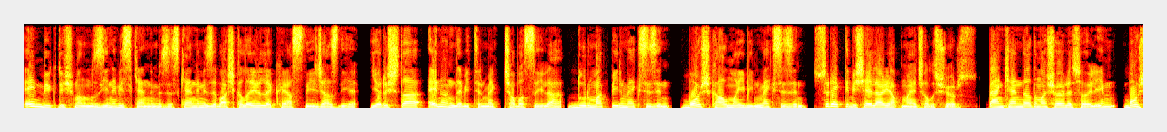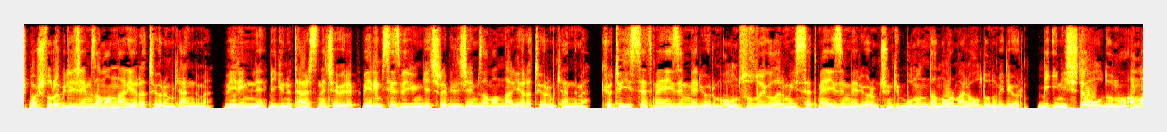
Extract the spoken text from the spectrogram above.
En büyük düşmanımız yine biz kendimiziz. Kendimizi başkalarıyla kıyaslayacağız diye. Yarışta en önde bitirmek çabasıyla durmak bilmeksizin, boş kalmayı bilmeksizin sürekli bir şeyler yapmaya çalışıyoruz. Ben kendi adıma şöyle söyleyeyim. Boş boş durabileceğim zamanlar yaratıyorum kendime. Verimli bir günü tersine çevirip verimsiz bir gün geçirebileceğim zamanlar yaratıyorum kendime. Kötü hissetmeye izin veriyorum. Olumsuz duygularımı hissetmeye izin veriyorum. Çünkü bunun da normal olduğunu biliyorum. Bir inişte olduğumu ama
